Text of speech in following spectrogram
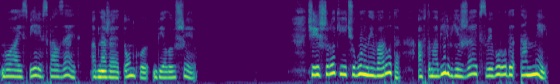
Буа из перьев сползает, обнажая тонкую белую шею. Через широкие чугунные ворота автомобиль въезжает в своего рода тоннель,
